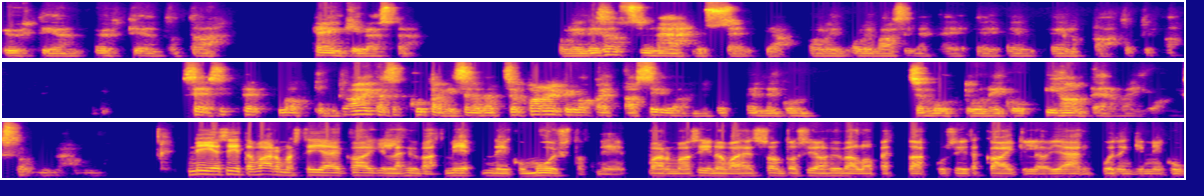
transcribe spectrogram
yhtiön, yhtiön tota, henkilöstö oli niin sanotusti nähnyt sen ja oli, oli vaan sille, että ei, ei, ei, ei ollut tahtotilaa. Se sitten loppui, mutta aikansa kutakin sanotaan, että se on parempi lopettaa silloin niin kuin, ennen kuin se muuttuu niin kuin ihan tervejuomiksi niin ja siitä varmasti jäi kaikille hyvät niin kuin muistot, niin varmaan siinä vaiheessa on tosiaan hyvä lopettaa, kun siitä kaikille on jäänyt kuitenkin niin kuin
